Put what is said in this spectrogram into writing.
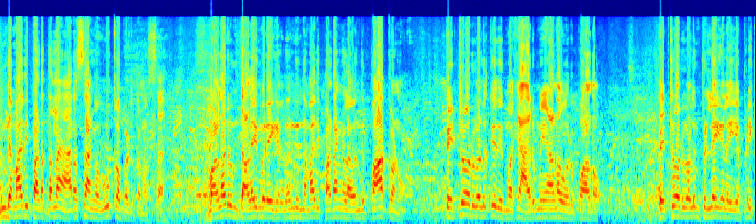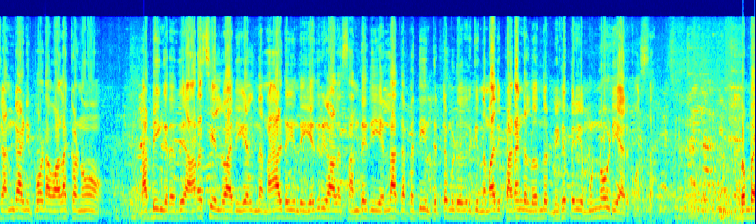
இந்த மாதிரி படத்தெல்லாம் அரசாங்கம் ஊக்கப்படுத்தணும் சார். வளரும் தலைமுறைகள் வந்து இந்த மாதிரி படங்களை வந்து பார்க்கணும். பெற்றோர்களுக்கு இது மிக அருமையான ஒரு பாடம். பெற்றோர்களும் பிள்ளைகளை எப்படி கண்காணிப்போட வளர்க்கணும் அப்படிங்கிறது அரசியல்வாதிகள் இந்த நாடு இந்த எதிர்கால சந்ததி எல்லாத்த பற்றியும் திட்டமிடுவதற்கு இந்த மாதிரி படங்கள் வந்து ஒரு மிகப்பெரிய முன்னோடியாக இருக்கும் சார். ரொம்ப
